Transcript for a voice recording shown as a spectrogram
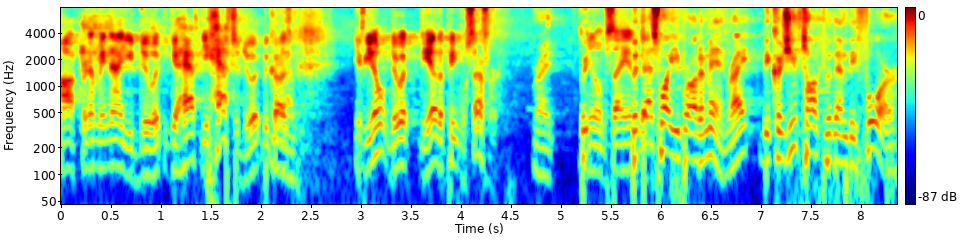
awkward. I mean, now you do it. You have you have to do it because if you don't do it, the other people suffer. Right. You know what I'm saying? But But- that's why you brought him in, right? Because you've talked with them before.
